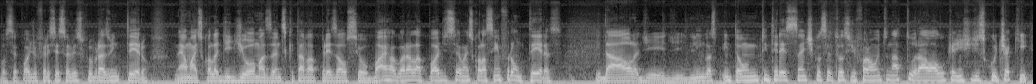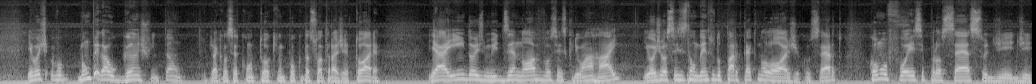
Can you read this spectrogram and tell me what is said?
Você pode oferecer serviço para o Brasil inteiro. Né? Uma escola de idiomas antes que estava presa ao seu bairro, agora ela pode ser uma escola sem fronteiras e dar aula de, de línguas. Então é muito interessante que você trouxe de forma muito natural algo que a gente discute aqui. Eu vou, eu vou- vamos pegar o gancho então, já que você contou aqui um pouco da sua trajetória. E aí, em 2019, vocês criam a RAI e hoje vocês estão dentro do Parque Tecnológico, certo? Como foi esse processo de, de,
